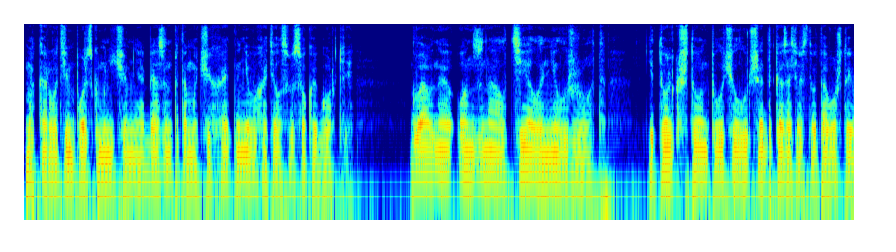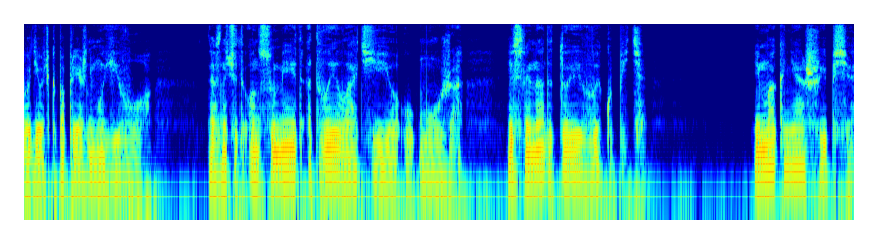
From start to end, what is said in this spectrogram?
Макар вот Емпольскому ничем не обязан, потому чихать на него хотел с высокой горки. Главное, он знал, тело не лжет. И только что он получил лучшее доказательство того, что его девочка по-прежнему его. А значит, он сумеет отвоевать ее у мужа. Если надо, то и выкупить. И Мак не ошибся.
